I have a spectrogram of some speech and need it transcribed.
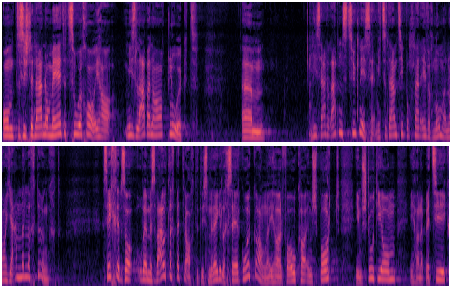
Und es ist dann auch noch mehr dazu gekommen. Ich habe mein Leben angeschaut. Ähm, mein Lebenszeugnis hat mich zu diesem Zeitpunkt einfach nur noch jämmerlich gedacht. Sicher, so, wenn man es weltlich betrachtet, ist es mir eigentlich sehr gut gegangen. Ich hatte Erfolg im Sport, im Studium, ich hatte eine Beziehung, ich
